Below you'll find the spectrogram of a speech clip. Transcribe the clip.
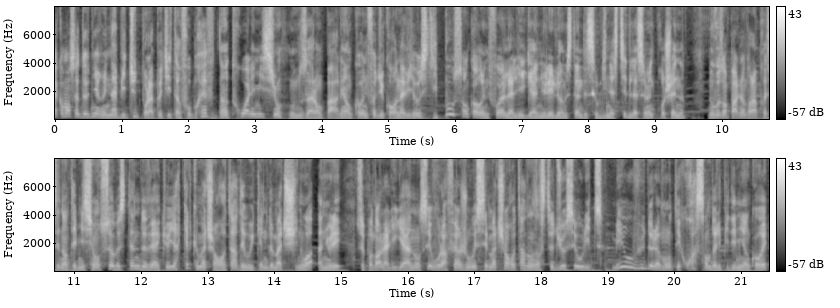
Ça commence à devenir une habitude pour la petite info bref d'intro à l'émission, où nous allons parler encore une fois du coronavirus qui pousse encore une fois la Ligue à annuler le homestand des Seoul Dynasty de la semaine prochaine. Nous vous en parlions dans la précédente émission, ce homestand devait accueillir quelques matchs en retard des week-ends de matchs chinois annulés. Cependant, la Ligue a annoncé vouloir faire jouer ces matchs en retard dans un studio séoulite. Mais au vu de la montée croissante de l'épidémie en Corée,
